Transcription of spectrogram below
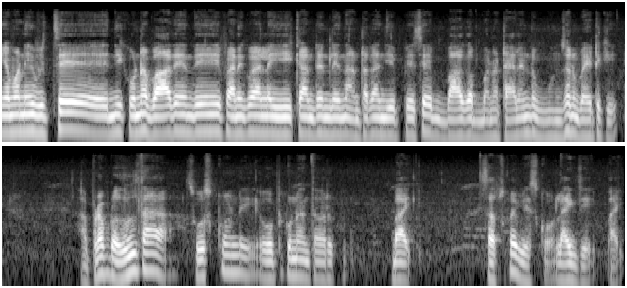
ఏమో నీవు ఇచ్చే నీకున్న బాధ ఏంది పనికి వాళ్ళ ఈ కంటెంట్ లేని అంటారని చెప్పేసి బాగా మన టాలెంట్ ముంచను బయటికి. అప్పుడప్పుడు వదులుతా. చూసుకోండి. ఓపికన్నంత వరకు. బాయ్ సబ్స్క్రైబ్ చేసుకో. లైక్ చేయి. బాయ్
